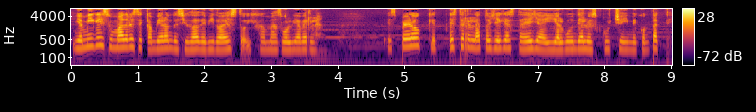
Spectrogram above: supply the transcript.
Mi amiga y su madre se cambiaron de ciudad debido a esto y jamás volví a verla. Espero que este relato llegue hasta ella y algún día lo escuche y me contacte.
